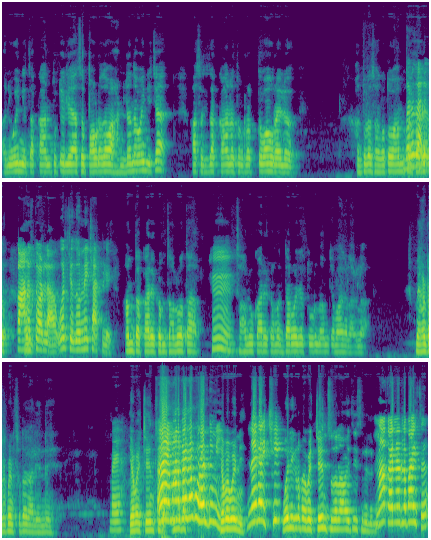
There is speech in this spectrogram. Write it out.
आणि वहिनीचा कान तुटेले असं पावडर जेव्हा हाणलं ना वहिनीच्या असं तिचा कानातून रक्त वाहू राहिलं. आणि तुला सांगतो आमचा बरं झालं. कार्यक्रम कानच तोडला. वरचे दोन नाही छाटले. आमचा कार्यक्रम चालू होता. हम्म. चालू कार्यक्रमात दरवाजा तोडून आमच्या मागे लागला. मी अंडरपॅन्ट सुद्धा घालेल नाही. बाया. या बाई चेन अय, मला काय दाखवू राहिले तुम्ही? बाई वहिनी. नाही बाई छी. वहिनी इकडे पाय बाई चेन सुद्धा लावायची इसरेली मी. मा कर्नाटला पाहायचं.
